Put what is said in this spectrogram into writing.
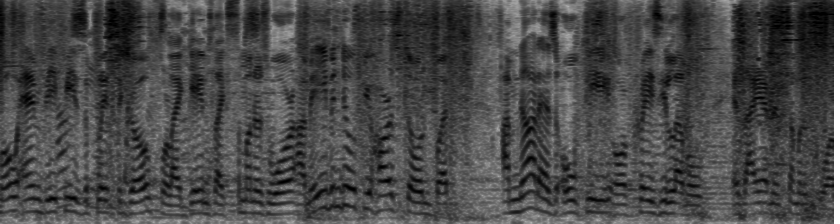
Moe MVP is the place to go for like games like Summoner's War. I may even do a few Hearthstone, but I'm not as OP or crazy level as I am in Summoner's War,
